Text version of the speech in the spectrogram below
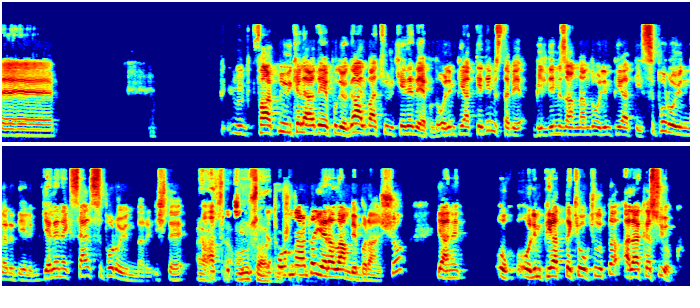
Ee, farklı ülkelerde yapılıyor. Galiba Türkiye'de de yapıldı. Olimpiyat dediğimiz tabii bildiğimiz anlamda olimpiyat değil. Spor oyunları diyelim. Geleneksel spor oyunları. İşte Evet, atletik. onu sordum. Onlarda yer alan bir branş o. Yani o, olimpiyattaki okçulukla alakası yok.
